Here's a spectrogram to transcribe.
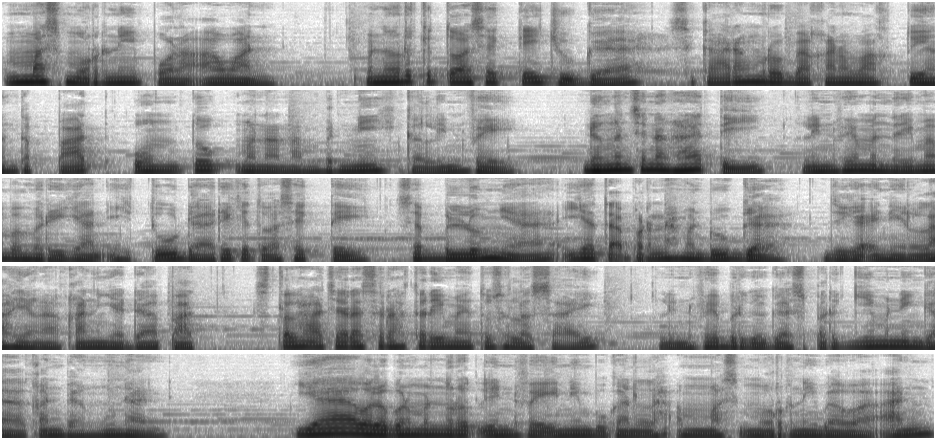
emas murni pola awan. Menurut ketua sekte juga, sekarang merupakan waktu yang tepat untuk menanam benih ke Linfei. Dengan senang hati, Linfei menerima pemberian itu dari ketua sekte. Sebelumnya, ia tak pernah menduga jika inilah yang akan ia dapat. Setelah acara serah terima itu selesai, Linfei bergegas pergi meninggalkan bangunan. Ya, walaupun menurut Linfei ini bukanlah emas murni bawaan,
